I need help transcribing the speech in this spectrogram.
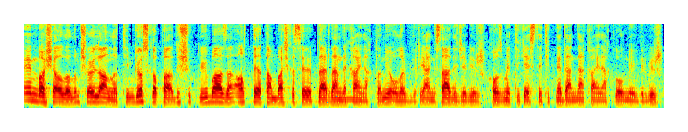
en başa alalım. Şöyle anlatayım. Göz kapağı düşüklüğü bazen altta yatan başka sebeplerden de kaynaklanıyor olabilir. Yani sadece bir kozmetik, estetik nedenden kaynaklı olmayabilir. Bir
